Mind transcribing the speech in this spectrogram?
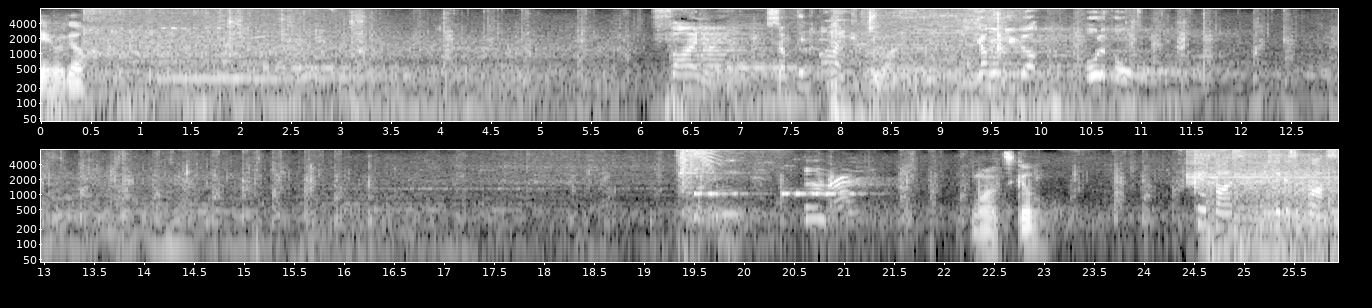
Okay, here we go. Finally, something I can try. Come on, you lot. All aboard. Come on, let's go. Okay, Fahz, take us across.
